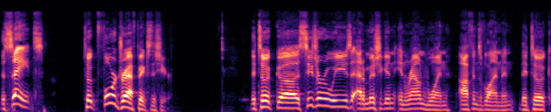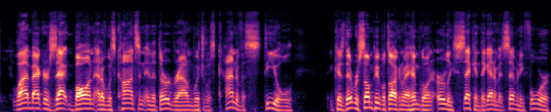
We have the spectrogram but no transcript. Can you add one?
The Saints took four draft picks this year. They took uh, Cesar Ruiz out of Michigan in round one, offensive lineman. They took linebacker Zack Baun out of Wisconsin in the third round, which was kind of a steal because there were some people talking about him going early second. They got him at 74.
